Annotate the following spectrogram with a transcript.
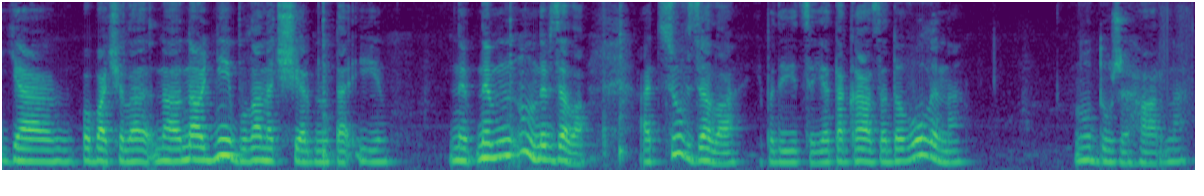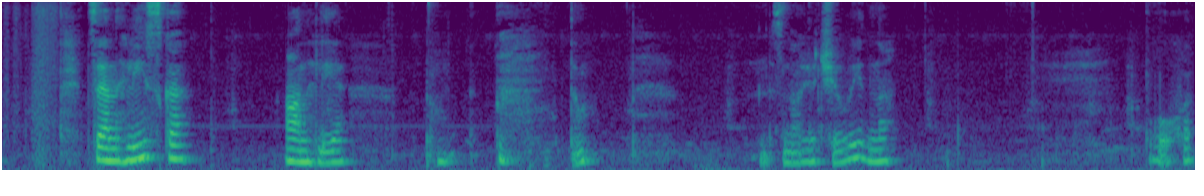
я побачила на, на одній була надщербнута і не, не, ну, не взяла. А цю взяла. І подивіться, я така задоволена. Ну, дуже гарна. Це англійська Англія. Там не знаю, чи видно. Плохо.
